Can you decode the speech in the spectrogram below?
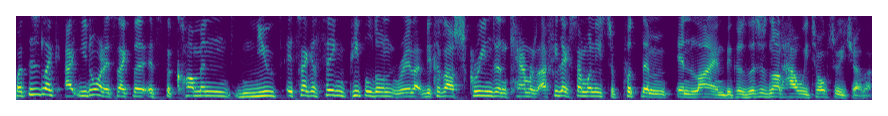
but this is like uh, you know what? It's like the it's the common new. It's like a thing people don't realize because our screens and cameras. I feel like someone needs to put them in line because this is not how we talk to each other.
